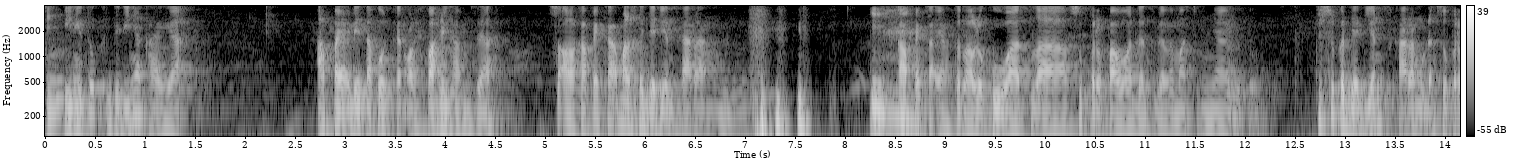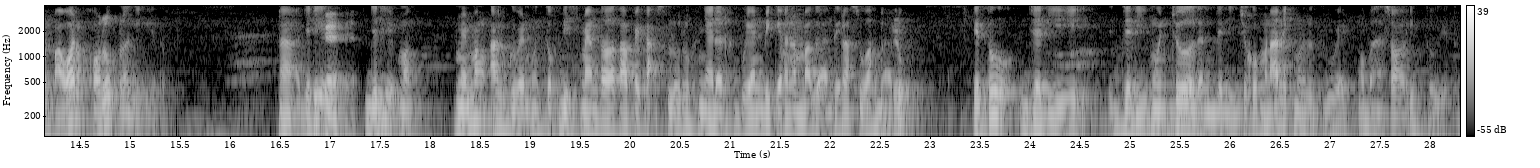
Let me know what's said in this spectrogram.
Hmm. ini tuh jadinya kayak apa yang ditakutkan oleh Fahri Hamzah soal KPK malah kejadian sekarang gitu loh. KPK yang terlalu kuat lah, super power dan segala macamnya gitu. Justru kejadian sekarang udah super power, korup lagi gitu. Nah, jadi Iya, iya. jadi memang argumen untuk dismantle KPK seluruhnya dan kemudian bikin lembaga anti rasuah baru itu jadi jadi muncul dan jadi cukup menarik menurut gue ngebahas soal itu gitu.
